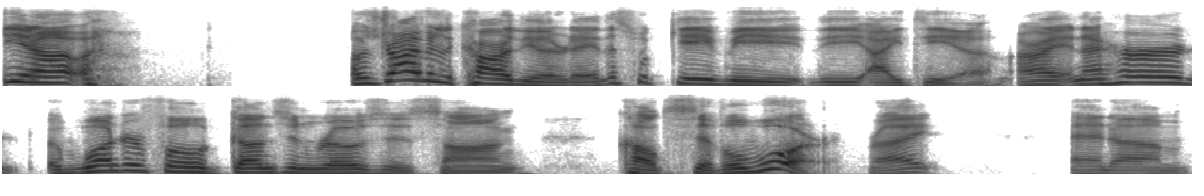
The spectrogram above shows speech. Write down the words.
you know, I was driving the car the other day. This what gave me the idea. All right, and I heard a wonderful Guns N' Roses song called "Civil War." Right, and um,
